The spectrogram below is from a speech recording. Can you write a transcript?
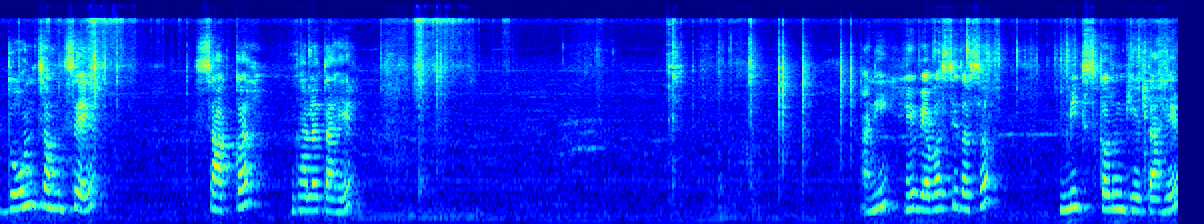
दोन चमचे साखर घालत आहे. आणि हे व्यवस्थित असं मिक्स करून घेत आहे.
